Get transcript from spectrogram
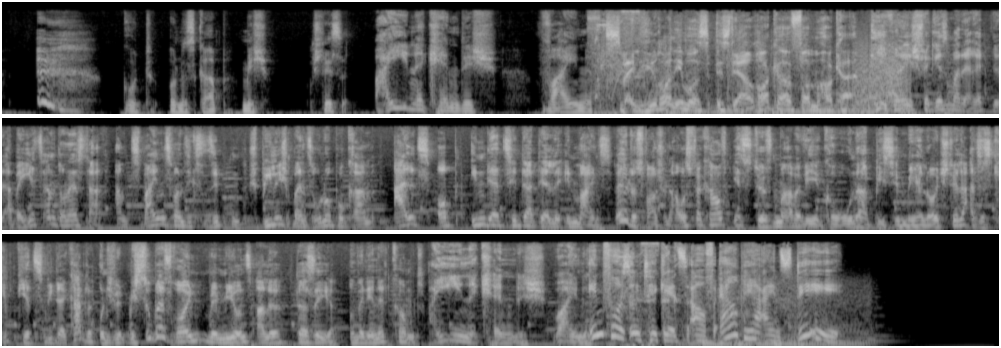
Gut, und es gab mich. Stehst du? Weine kenn dich. Weine. Sven Hieronymus ist der Rocker vom Hocker. Hier, Kollege, ich vergesse mal der Rett nicht. Aber jetzt am Donnerstag, am 22.07., spiele ich mein Soloprogramm als ob in der Zitadelle in Mainz. Ja, das war schon ausverkauft. Jetzt dürfen wir aber wegen Corona ein bisschen mehr Leute stellen. Also es gibt jetzt wieder Karte. Und ich würde mich super freuen, wenn wir uns alle da sehen. Und wenn ihr nicht kommt, Weine kenn dich. Weine. Infos und Tickets auf rb1.de.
